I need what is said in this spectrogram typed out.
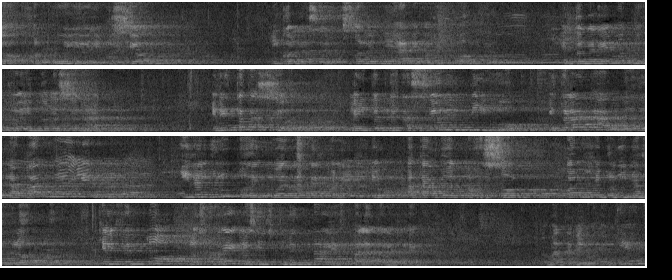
institución y con la solemnidad que corresponde, entonaremos nuestro himno nacional. En esta ocasión, la interpretación en vivo estará a cargo de la banda de y del grupo de cuerdas del colegio a cargo del profesor Jorge Molina Flores, quien efectuó los arreglos instrumentales para la tarefa. Nos mantenemos de pie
